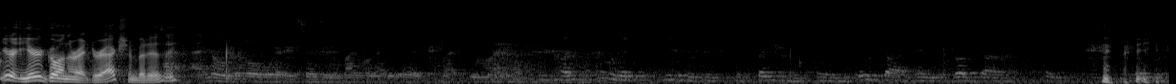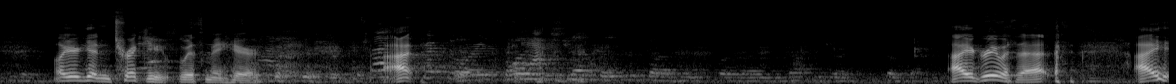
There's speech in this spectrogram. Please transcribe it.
You're, you're going the right direction, but is he? I, I don't know where it says in the Bible that he is, but he might. I I think we need the distinction between is God hate or does God hate? Those are two different Well, you're getting tricky with me here. I-. I agree with that. I,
